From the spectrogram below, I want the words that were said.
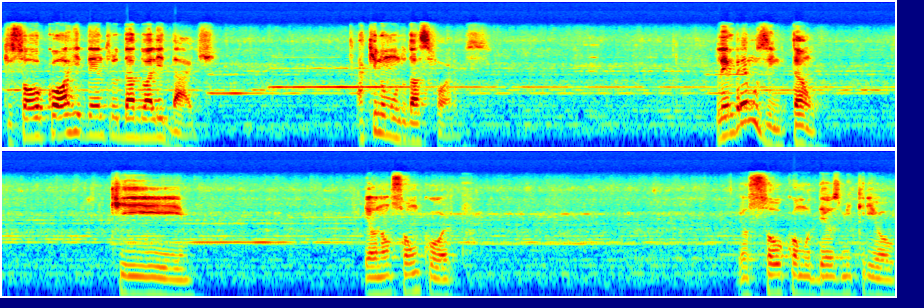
que só ocorre dentro da dualidade, aqui no mundo das formas. Lembremos então que eu não sou um corpo, eu sou como Deus me criou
